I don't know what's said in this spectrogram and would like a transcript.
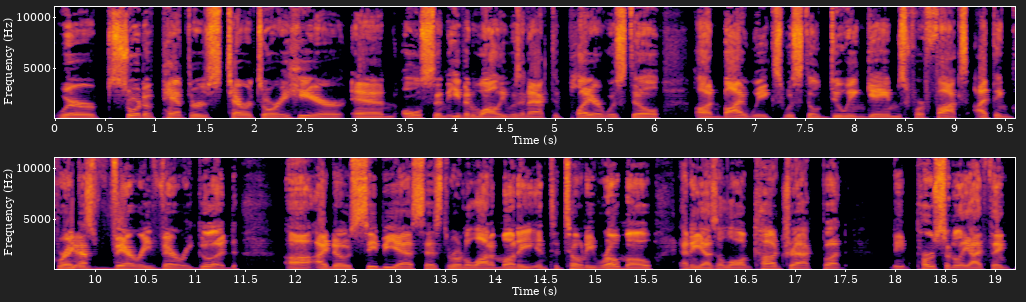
we're sort of Panthers territory here, and Olsen, even while he was an active player, was still on bye weeks, was still doing games for Fox. I think Greg Yeah. is very, very good. Uh, I know CBS has thrown a lot of money into Tony Romo, and he has a long contract. But I mean, personally, I think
